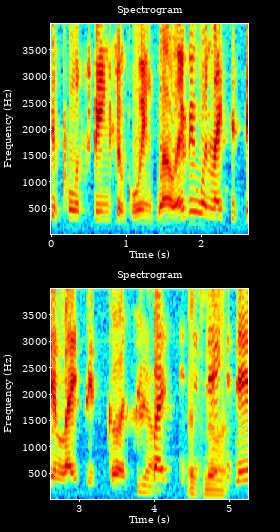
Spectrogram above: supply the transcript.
to post things are going well. Everyone likes to say life is good, Yeah. but It's day not. to day,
